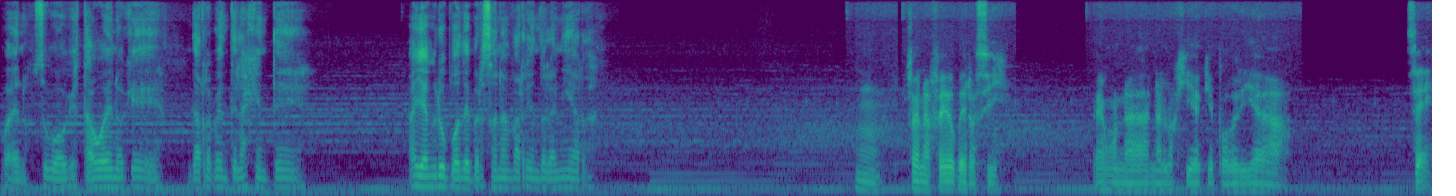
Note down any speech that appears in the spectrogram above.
Bueno, supongo que está bueno que de repente la gente hayan grupos de personas barriendo la mierda. Mm, suena feo, pero sí. Es una analogía que podría... Sí,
